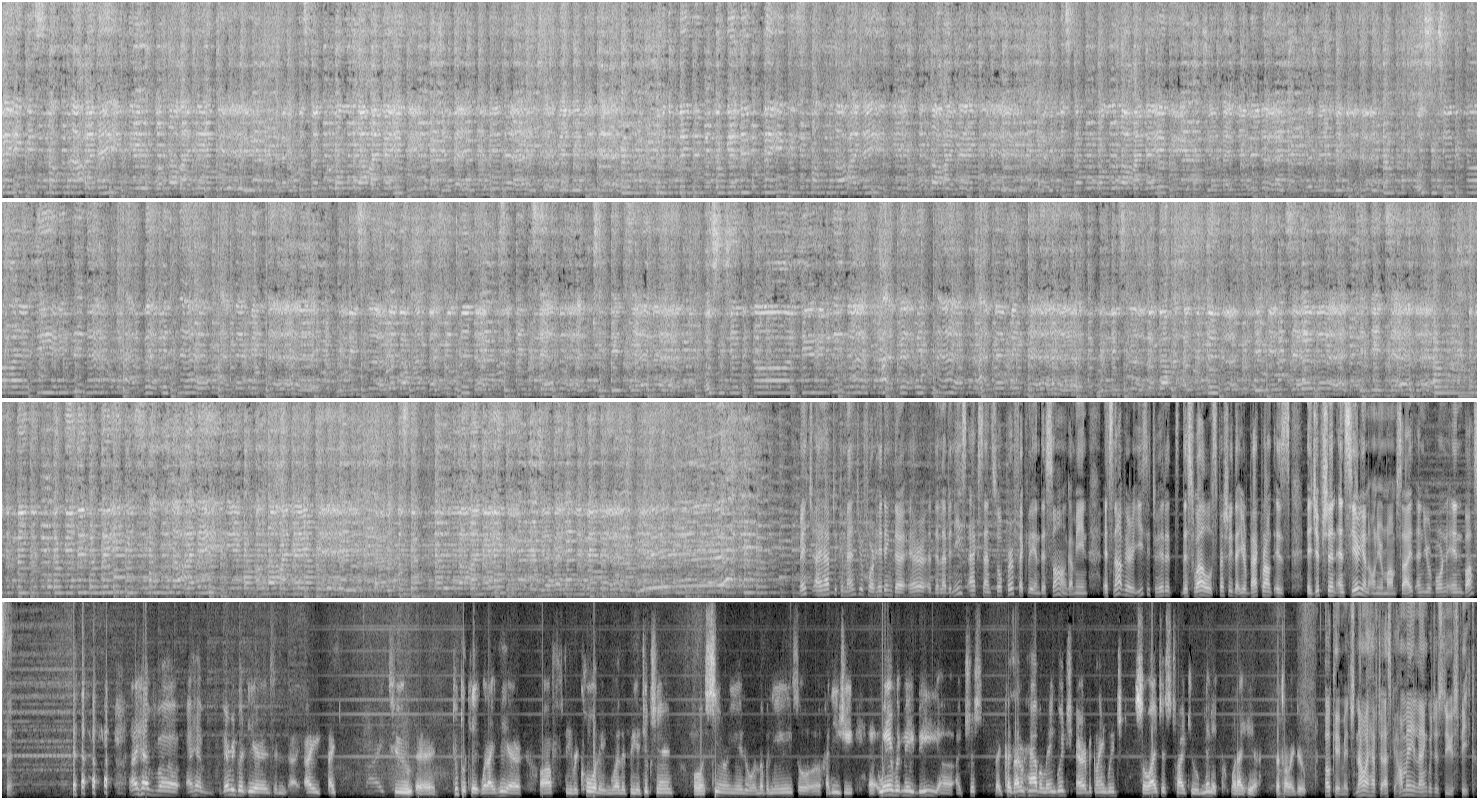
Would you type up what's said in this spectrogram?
حببتنا ولسه بحبك من غناك Mitch, I have to commend you for hitting the air, the Lebanese accent so perfectly in this song. I mean, it's not very easy to hit it this well, especially that your background is Egyptian and Syrian on your mom's side, and you're born in Boston. I have uh, I have very good ears, and I I, I try to uh, duplicate what I hear off the recording, whether it be Egyptian or Syrian or Lebanese or uh, Khaliji, uh, whatever it may be. Uh, I just because I don't have a language, Arabic language, so I just try to mimic what I hear. That's all I do. Okay, Mitch. Now I have to ask you, how many languages do you speak?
